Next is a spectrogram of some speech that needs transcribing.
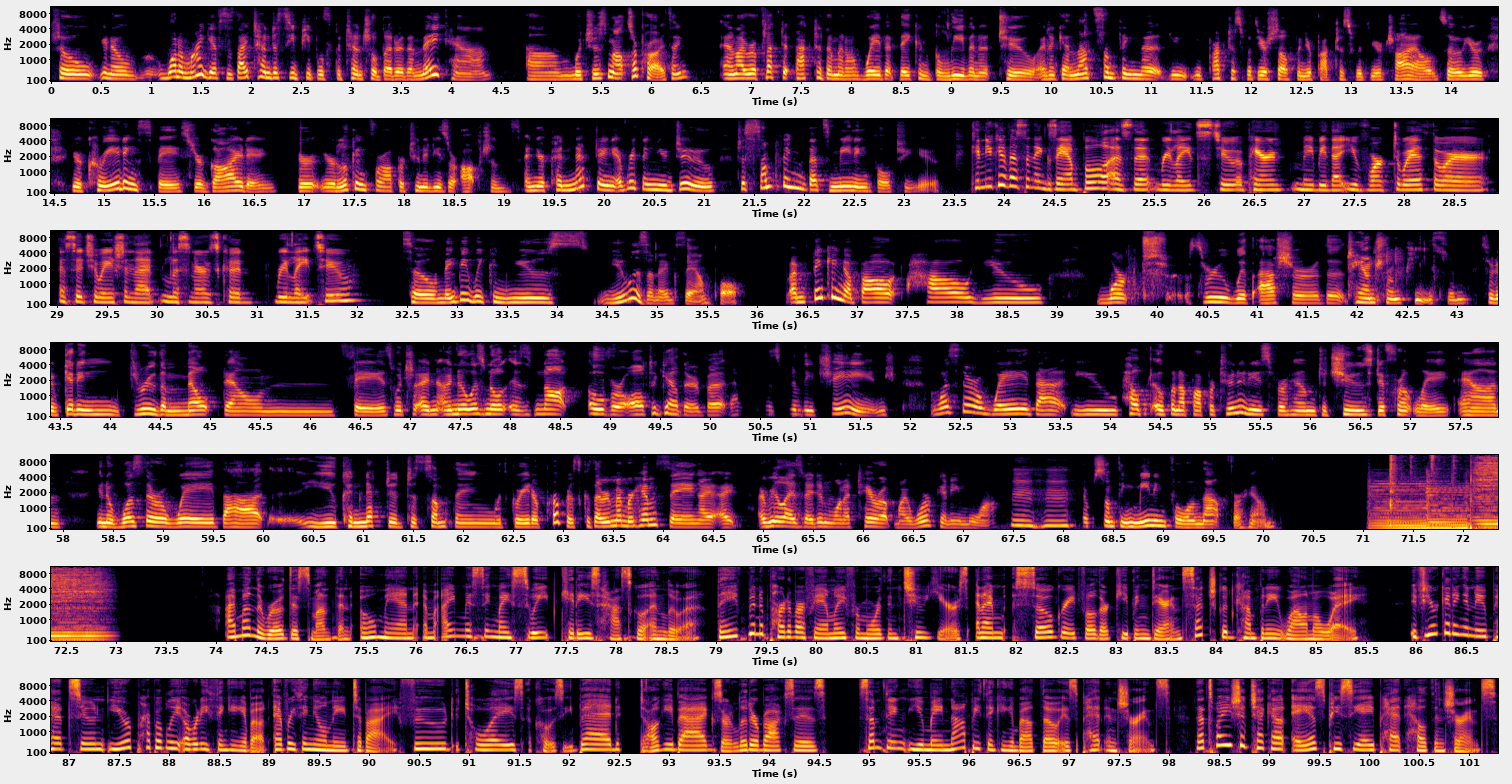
So, you know, one of my gifts is I tend to see people's potential better than they can, um, which is not surprising. And I reflect it back to them in a way that they can believe in it too. And again, that's something that you, you practice with yourself when you practice with your child. So you're you're creating space, you're guiding, you're, you're looking for opportunities or options, and you're connecting everything you do to something that's meaningful to you. Can you give us an example as that relates to a parent maybe that you've worked with or a situation that listeners could relate to? So maybe we can use you as an example. I'm thinking about how you worked through with Asher the tantrum piece and sort of getting through the meltdown phase, which I, I know is no is not over altogether, but has really changed. Was there a way that you helped open up opportunities for him to choose differently? And, you know, was there a way that you connected to something with greater purpose? Because I remember him saying, I, I, I, realized I didn't want to tear up my work anymore. Mm-hmm. There was something meaningful in that for him. I'm on the road this month, and oh man, am I missing my sweet kitties, Haskell and Lua. They've been a part of our family for more than two years, and I'm so grateful they're keeping Darren such good company while I'm away. If you're getting a new pet soon, you're probably already thinking about everything you'll need to buy food, toys, a cozy bed, doggy bags, or litter boxes. Something you may not be thinking about, though, is pet insurance. That's why you should check out ASPCA Pet Health Insurance.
